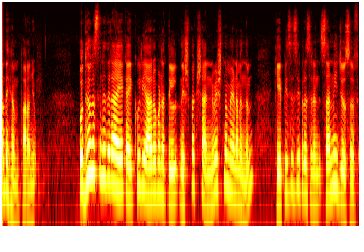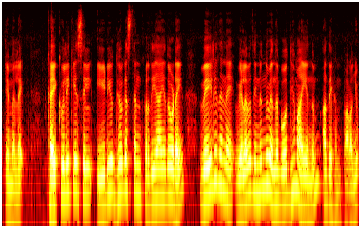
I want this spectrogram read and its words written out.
അദ്ദേഹം പറഞ്ഞു. ഉദ്യോഗസ്ഥനെതിരായ കൈക്കൂലി ആരോപണത്തിൽ നിഷ്പക്ഷ അന്വേഷണം വേണമെന്നും K P C C president Sunny Joseph M L A. കൈക്കൂലി കേസിൽ ഇ ഡി ഉദ്യോഗസ്ഥൻ പ്രതിയായതോടെ വേലി തന്നെ വിളവ് തിന്നുന്നുവെന്ന് ബോധ്യമായെന്നും അദ്ദേഹം പറഞ്ഞു.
